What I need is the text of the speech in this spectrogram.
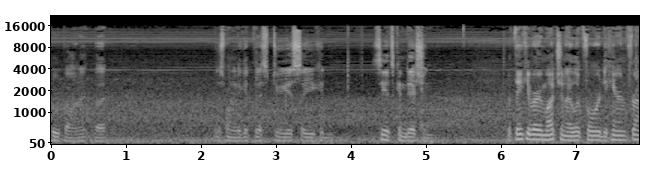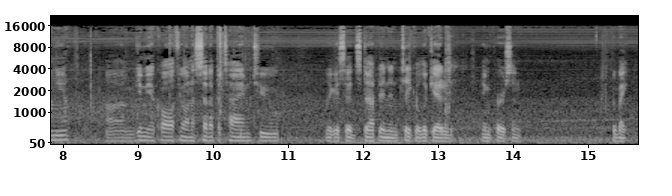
poop on it, but I just wanted to get this to you so you could see its condition. But thank you very much, and I look forward to hearing from you. Um, give me a call if you want to set up a time to like I said, stop in and take a look at it in person. Bye bye.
